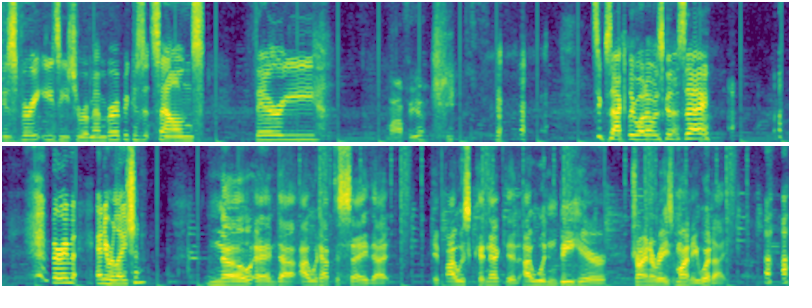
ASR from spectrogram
is very easy to remember because it sounds very Mafia? That's exactly what I was going to say. very mu- any relation? No, and uh, I would have to say that if I was connected, I wouldn't be here trying to raise money, would I?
